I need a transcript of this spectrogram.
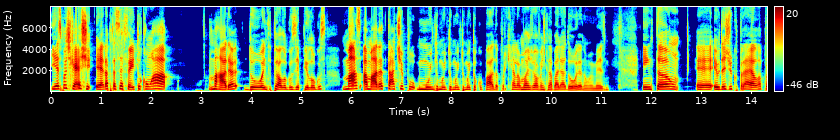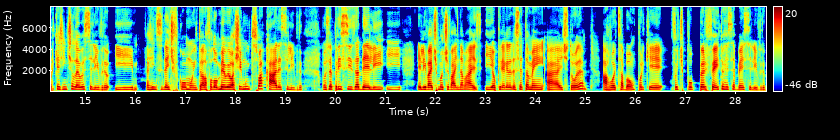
E esse podcast era para ser feito com a Mara, do Entre Teólogos e Epílogos, mas a Mara tá, tipo, muito, muito, muito, muito ocupada, porque ela é uma jovem trabalhadora, não é mesmo? Então, é, eu dedico para ela, porque a gente leu esse livro e a gente se identificou muito. Ela falou: Meu, eu achei muito sua cara esse livro. Você precisa dele e ele vai te motivar ainda mais. E eu queria agradecer também à editora, a Rua de Sabão, porque foi, tipo, perfeito receber esse livro.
